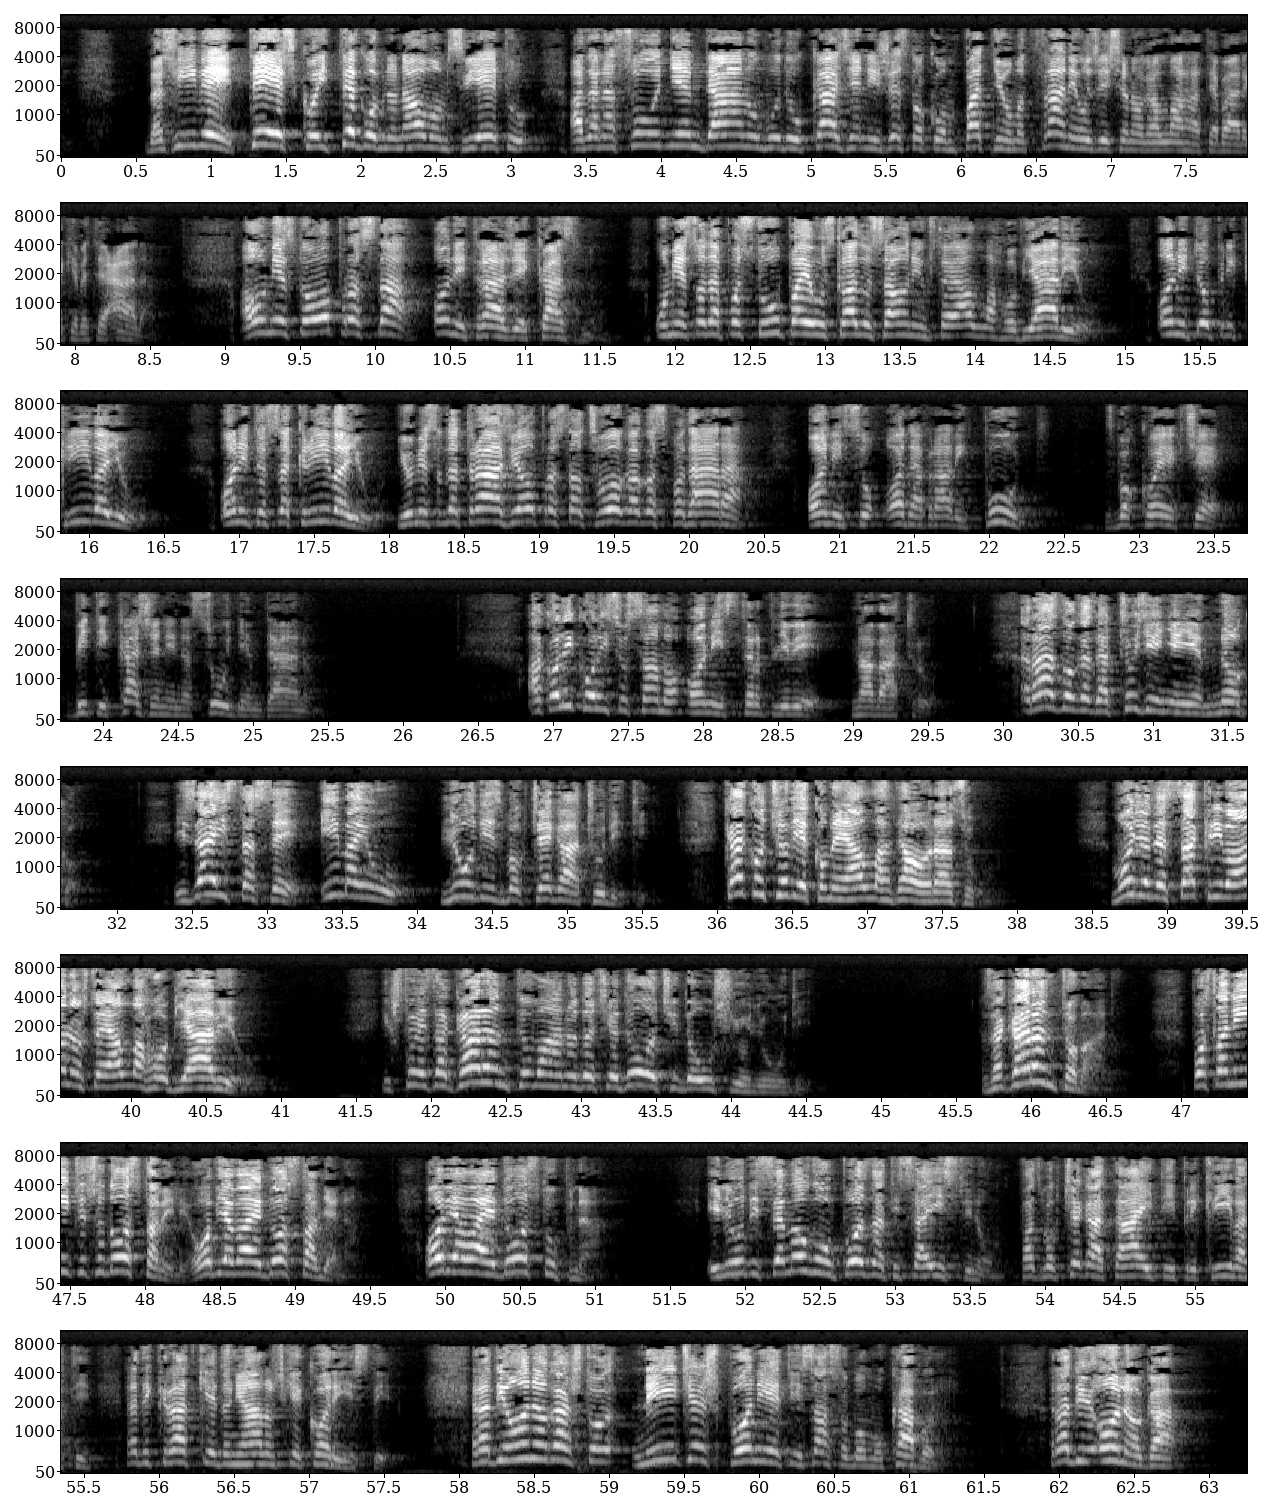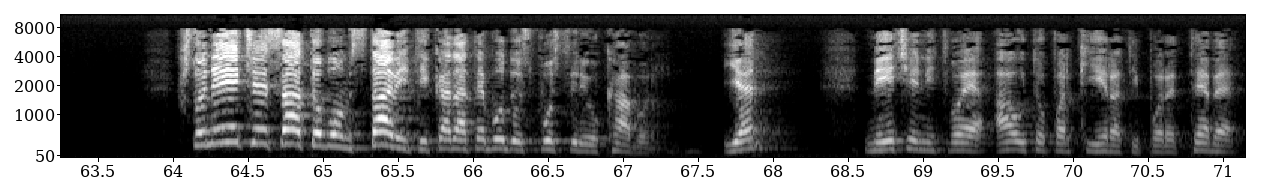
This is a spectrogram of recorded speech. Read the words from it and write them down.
Da žive teško i tegobno na ovom svijetu, a da na sudnjem danu budu kaženi žestokom patnjom od strane uzvišenog Allaha tebareke ve A umjesto oprosta, oni traže kaznu. Umjesto da postupaju u skladu sa onim što je Allah objavio. Oni to prikrivaju oni to sakrivaju i umjesto da traže oprosta od svoga gospodara, oni su odabrali put zbog kojeg će biti kaženi na sudnjem danu. A koliko li su samo oni strpljivi na vatru? Razloga za čuđenje je mnogo. I zaista se imaju ljudi zbog čega čuditi. Kako čovjekom je Allah dao razum? Može da sakriva ono što je Allah objavio. I što je zagarantovano da će doći do ušiju ljudi. Zagarantovano. Poslanici su dostavili, objava je dostavljena. Objava je dostupna. I ljudi se mogu upoznati sa istinom, pa zbog čega tajiti i prikrivati radi kratke donjaločke koristi. Radi onoga što nećeš ponijeti sa sobom u kabor. Radi onoga što neće sa tobom staviti kada te budu spustili u kabor. Jer neće ni tvoje auto parkirati pored tebe.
